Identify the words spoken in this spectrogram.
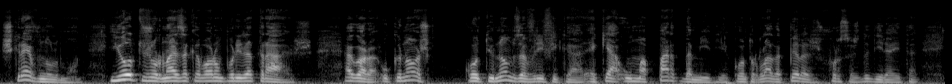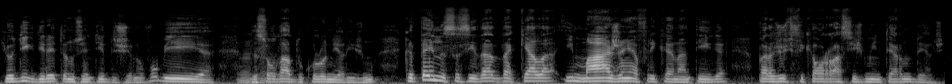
escreve no Le Monde. E outros jornais acabaram por ir atrás. Agora, o que nós continuamos a verificar é que há uma parte da mídia controlada pelas forças de direita, e eu digo direita no sentido de xenofobia, uhum. de soldado do colonialismo, que tem necessidade daquela imagem africana antiga para justificar o racismo interno deles.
